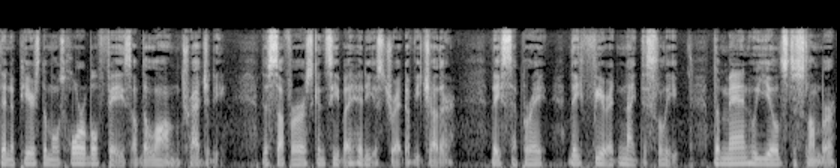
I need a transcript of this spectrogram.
Then appears the most horrible phase of the long tragedy. The sufferers conceive a hideous dread of each other. They separate. They fear at night to sleep. The man who yields to slumber,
